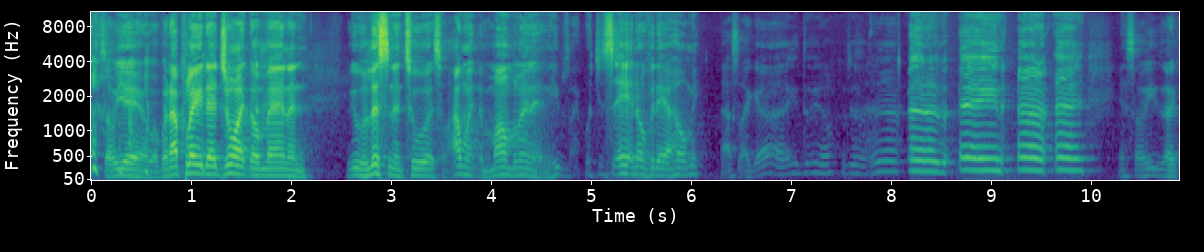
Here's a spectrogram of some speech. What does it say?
so yeah, but when I played that joint though, man, and we were listening to it, so I went to mumbling, and he was like, "What you saying over there, homie?" I was like, "Ah, you know, just, uh, uh, uh, uh, uh." And so he's like,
